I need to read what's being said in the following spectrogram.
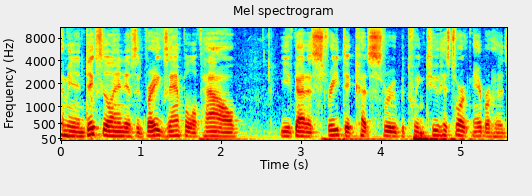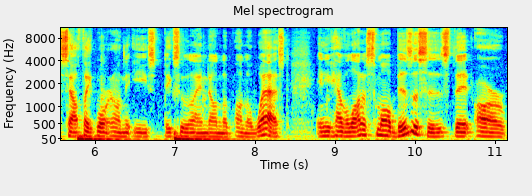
I mean, in Dixieland is a great example of how you've got a street that cuts through between two historic neighborhoods, South Lake Morton on the east, Dixieland on the on the west, and you have a lot of small businesses that are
